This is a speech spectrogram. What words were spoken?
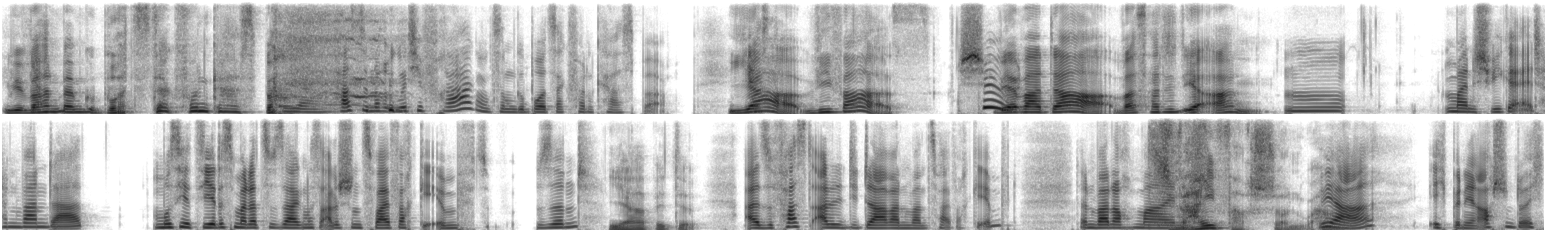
wir waren beim Geburtstag von Kaspar. Ja. Hast du noch irgendwelche Fragen zum Geburtstag von Kasper? Ja, wie war's? Schön. Wer war da? Was hattet ihr an? Mm, Meine Schwiegereltern waren da. Muss jetzt jedes Mal dazu sagen, dass alle schon zweifach geimpft sind. Ja, bitte. Also fast alle, die da waren, waren zweifach geimpft. Dann war noch mein. Zweifach schon, wow. Ja, ich bin ja auch schon durch.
